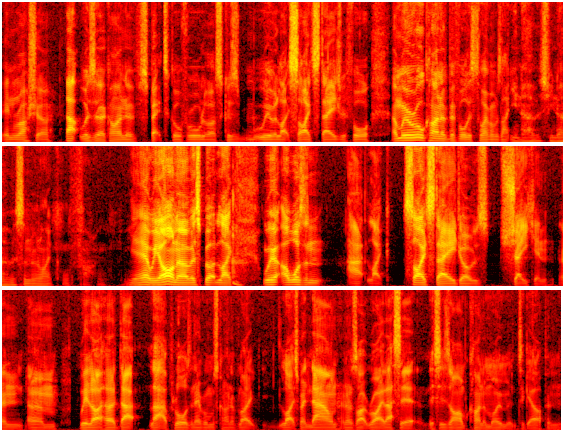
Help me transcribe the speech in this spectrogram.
in Russia, that was a kind of spectacle for all of us because we were like side stage before, and we were all kind of before this tour. Everyone was like, "You nervous? You nervous?" And we are like, oh, fuck. "Yeah, we are nervous," but like, we I wasn't at like side stage. I was shaking, and um, we like heard that that applause, and everyone was kind of like lights went down, and I was like, "Right, that's it. This is our kind of moment to get up and."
